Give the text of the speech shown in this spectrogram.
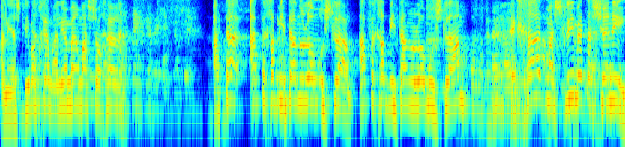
אני אשלים אתכם, אני אומר משהו אחר. אתה, אף אחד מאיתנו לא מושלם, אף אחד מאיתנו לא מושלם, אחד משלים את השני,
